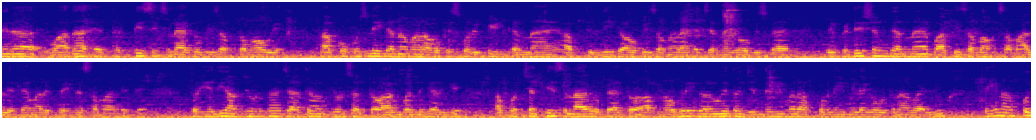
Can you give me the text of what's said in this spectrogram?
मेरा वादा है थर्टी सिक्स लाख रुपीज़ आप कमाओगे। आपको कुछ नहीं करना, हमारा ऑफ़िस को रिपीट करना है। आप दिल्ली का ऑफ़िस हमारा है, चेन्नई का ऑफ़िस का है। रिपीटेशन करना है, बाकी सब हम संभाल लेते हैं, हमारे ट्रेनर संभाल लेते हैं। तो यदि आप जुड़ना चाहते हो, आप जुड़ सकते हो आग बंद करके। आपको छत्तीस लाख रुपया तो आप नौकरी करोगे तो ज़िंदगी भर आपको नहीं मिलेगा उतना वैल्यू लेकिन आपको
